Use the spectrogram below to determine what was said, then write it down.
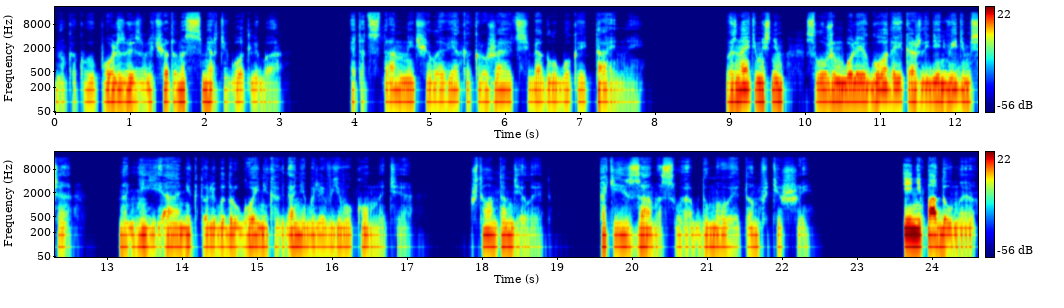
Но какую пользу извлечет он из смерти Готлиба? Этот странный человек окружает себя глубокой тайной. Вы знаете, мы с ним служим более года и каждый день видимся, но ни я, ни кто-либо другой никогда не были в его комнате. Что он там делает? Какие замыслы обдумывает он в тиши? И не подумаю.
